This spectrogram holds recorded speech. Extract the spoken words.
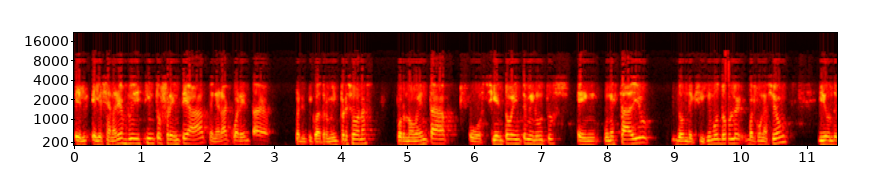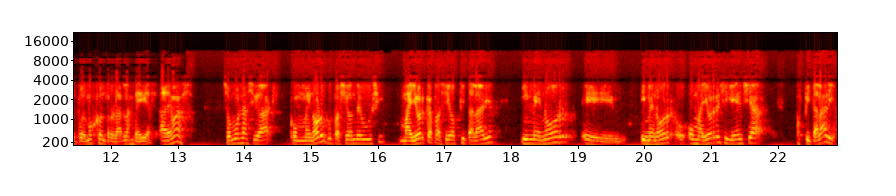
el, escenario es muy distinto frente a tener a 40, 44 mil personas por 90 o 120 minutos en un estadio donde exigimos doble vacunación y donde podemos controlar las medidas. Además, somos la ciudad con menor ocupación de UCI, mayor capacidad hospitalaria y menor eh, y menor o, mayor resiliencia hospitalaria.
